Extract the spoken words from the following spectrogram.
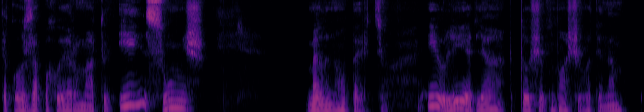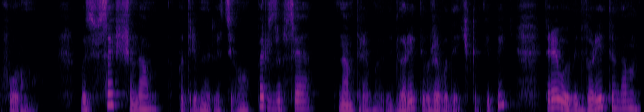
такого запаху і аромату. І суміш меленого перцю. І олія для того, щоб змащувати нам форму. Ось все, що нам потрібно для цього. Перш за все, нам треба відварити, вже водичка кипить, треба відварити нам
